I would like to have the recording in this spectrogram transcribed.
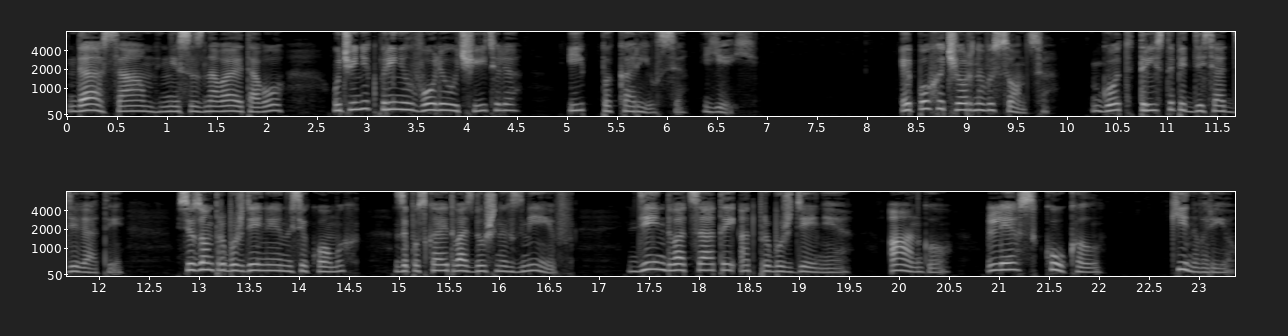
Да, сам, не сознавая того, ученик принял волю учителя и покорился ей. Эпоха Черного Солнца. Год 359. Сезон пробуждения насекомых. Запускает воздушных змеев. День двадцатый от пробуждения. Ангу. Лес кукол. Киноварью.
